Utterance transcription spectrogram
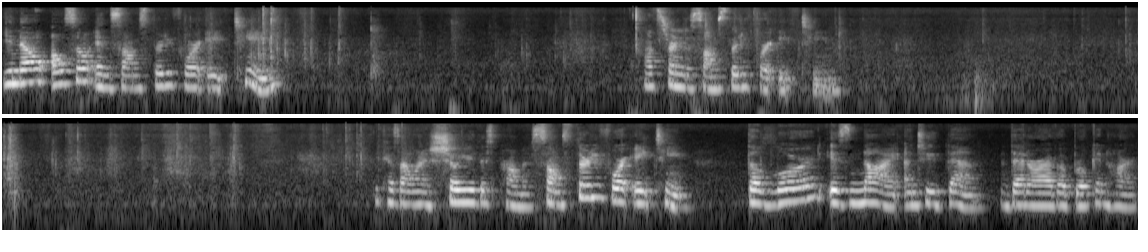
You know, also in Psalms 34 18, let's turn to Psalms 34 18. Because I want to show you this promise. Psalms 34 18. The Lord is nigh unto them that are of a broken heart,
